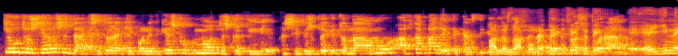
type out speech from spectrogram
και ούτως ή άλλως εντάξει τώρα και οι πολιτικές σκοπιμότητες και ότι ψηφίζω το γείτονά μου, αυτά πάντα ήταν στην Πάντως να πούμε το ότι ε, έγινε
